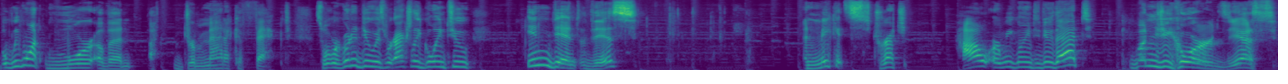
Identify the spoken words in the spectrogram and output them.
But we want more of an, a dramatic effect. So what we're going to do is we're actually going to indent this and make it stretch. How are we going to do that? Bungee cords, yes.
